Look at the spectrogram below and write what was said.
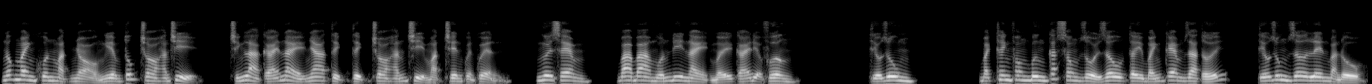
ngốc manh khuôn mặt nhỏ nghiêm túc cho hắn chỉ, chính là cái này nha tịch tịch cho hắn chỉ mặt trên quyển quyển. Ngươi xem, ba ba muốn đi này mấy cái địa phương. Thiếu dung. Bạch Thanh Phong bưng cắt xong rồi dâu tây bánh kem ra tới, Tiếu Dung dơ lên bản đồ,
